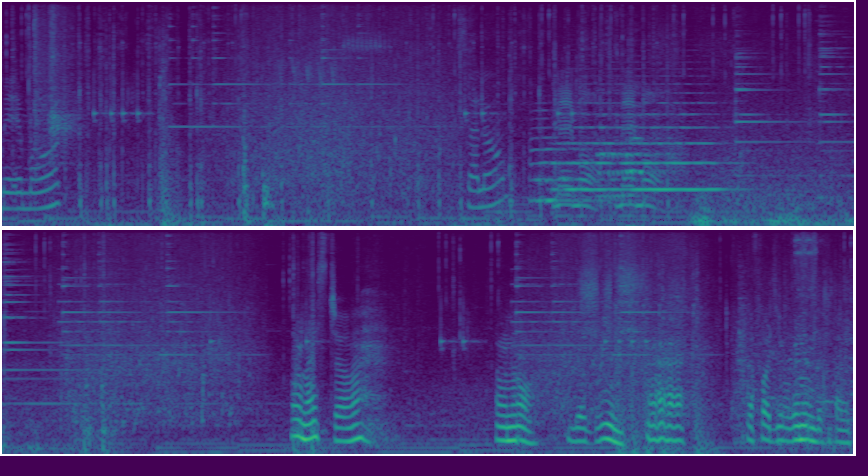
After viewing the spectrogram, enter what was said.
معمار salon. Oh, nice job, huh? Oh no, you're green. I thought you were winning the fight.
